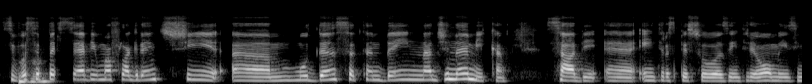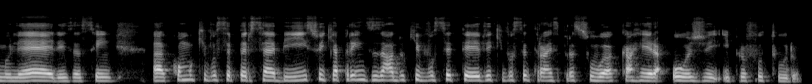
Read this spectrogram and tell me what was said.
se você uhum. percebe uma flagrante uh, mudança também na dinâmica, sabe, é, entre as pessoas, entre homens e mulheres, assim, Uh, como que você percebe isso e que aprendizado que você teve, que você traz para sua carreira hoje e para o futuro?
